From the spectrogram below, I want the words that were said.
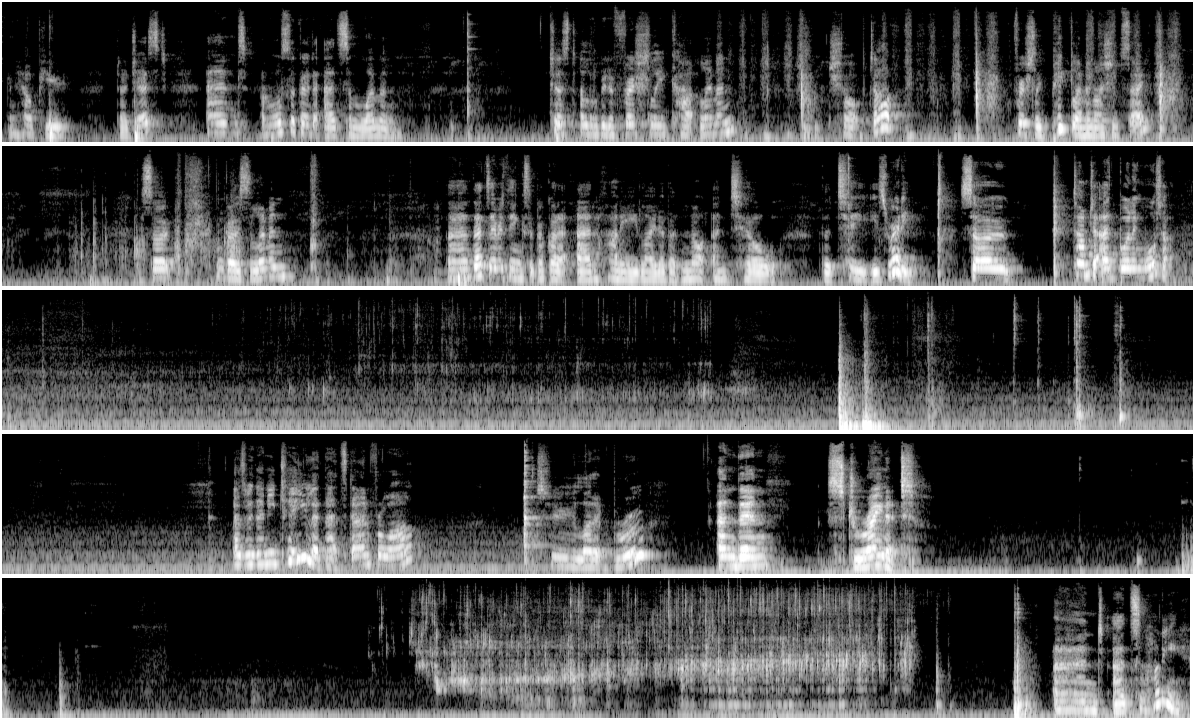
can help you digest. And I'm also going to add some lemon. Just a little bit of freshly cut lemon, chopped up. Freshly picked lemon, I should say. So, goes the lemon. And that's everything, except I've got to add honey later, but not until the tea is ready. So Time to add boiling water. As with any tea, let that stand for a while to let it brew and then strain it. And add some honey.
